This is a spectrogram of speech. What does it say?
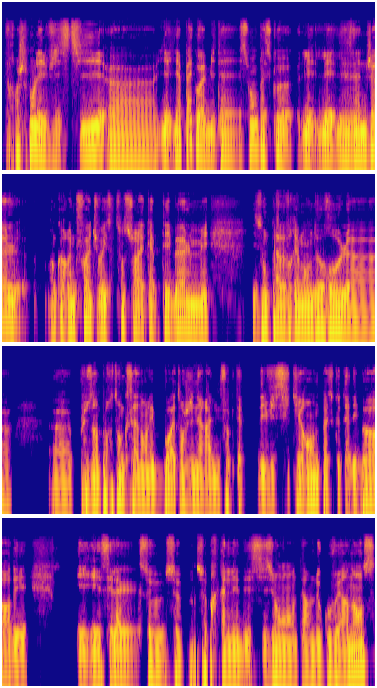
Franchement, les VC, il n'y a, pas de cohabitation parce que les, angels, encore une fois, tu vois, ils sont sur la cap table, mais ils n'ont pas vraiment de rôle. Euh, euh, plus important que ça dans les boîtes en général une fois que tu as des VC qui rentrent parce que tu as des boards et, et, et c'est là que se, se, se, prennent les décisions en termes de gouvernance.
